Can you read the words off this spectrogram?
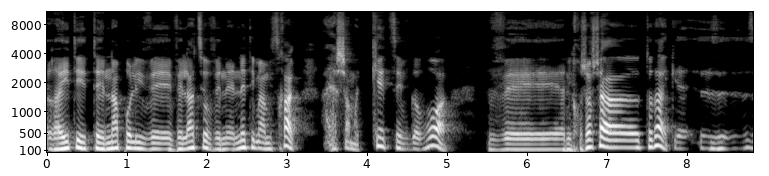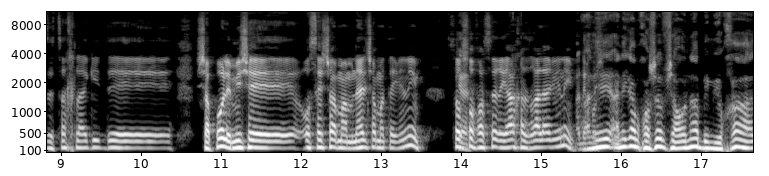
ראיתי את נפולי ולציו ונהניתי מהמשחק. היה שם קצב גבוה ואני חושב שאתה יודע זה, זה צריך להגיד אה, שאפו למי שעושה שם מנהל שם את העניינים סוף כן. סוף הסריה חזרה לעניינים אני חושב- אני, אני גם חושב שהעונה במיוחד,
